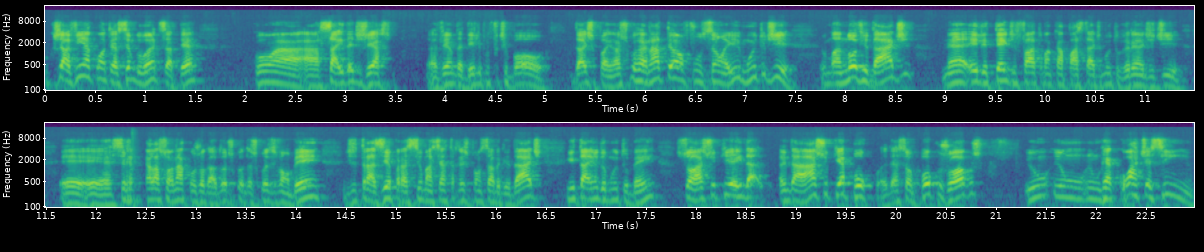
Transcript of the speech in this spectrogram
o que já vinha acontecendo antes até com a, a saída de Gerson, a venda dele para o futebol da Espanha. Acho que o Renato tem uma função aí muito de uma novidade, né? Ele tem de fato uma capacidade muito grande de é, é, se relacionar com os jogadores quando as coisas vão bem, de trazer para si uma certa responsabilidade e está indo muito bem. Só acho que ainda, ainda acho que é pouco. Ainda são poucos jogos e um, e um, um recorte assim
